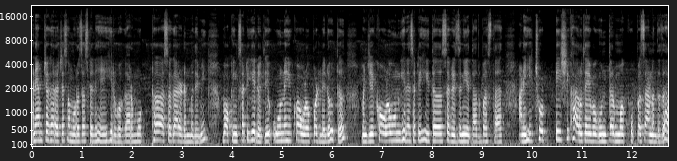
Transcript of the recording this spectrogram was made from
आणि आमच्या घराच्या समोरच असलेलं हे हिरवगार मोठं असं गार्डनमध्ये मी वॉकिंगसाठी गेले होते. ऊनही कोवळं पडलेलं होतं. म्हणजे कोवळं ऊन घेण्यासाठी ही तर सगळेजण येतात बसतात. आणि ही छोटीशी खारुताई बघून तर मग खूपच आनंद झाला.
